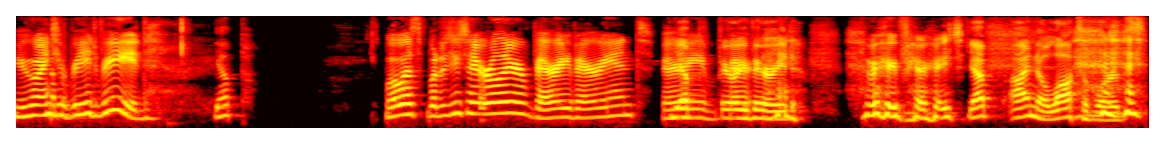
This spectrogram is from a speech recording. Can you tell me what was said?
You're going to read, read. yep What was? What did you say earlier? Very variant. Very, Yep, very var- varied. very varied. yep i know lots of words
